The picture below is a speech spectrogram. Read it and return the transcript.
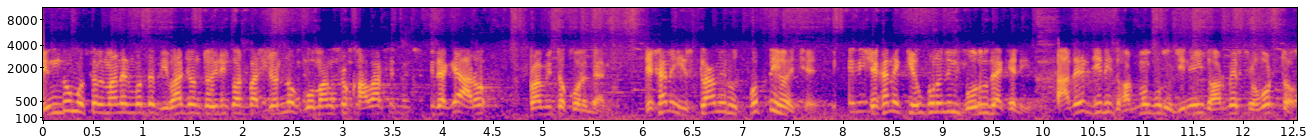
হিন্দু মুসলমানের মধ্যে বিভাজন তৈরি করবার জন্য গোমাংস খাওয়ার এটাকে আরও প্রভাবিত করে দেন। যেখানে ইসলামের উৎপত্তি হয়েছে, সেখানে কেউ কোনোদিন গরু দেখেনি। তাদের যিনি ধর্মগুরু, যিনি এই ধর্মের প্রবর্তক,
